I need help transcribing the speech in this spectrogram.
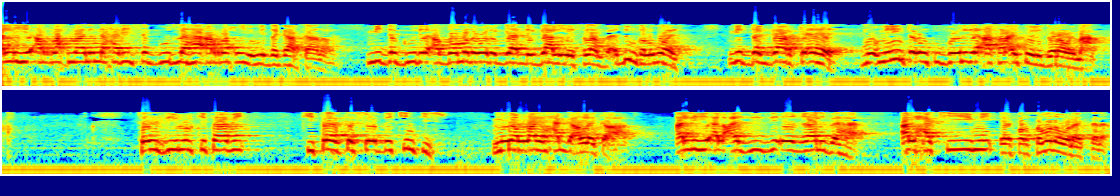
allihii arraxmaani naxariisa guud lahaa arraxiimi midda gaarka ana lah midda guud ee addoommada wada gaadhay gaal iyo islaamka adduunka lagu haysto. Midda gaarka ahe mu'miniinta uun ku goonida aakhare ay ku heli doonaan way macana tanziilu lkitaabi kitaabka soo dejintiisu min allahi xagga allay ka ahaatay allihii alcasiizi ee haalib ahaa alxakiimi ee farsamada wanaagsanaa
